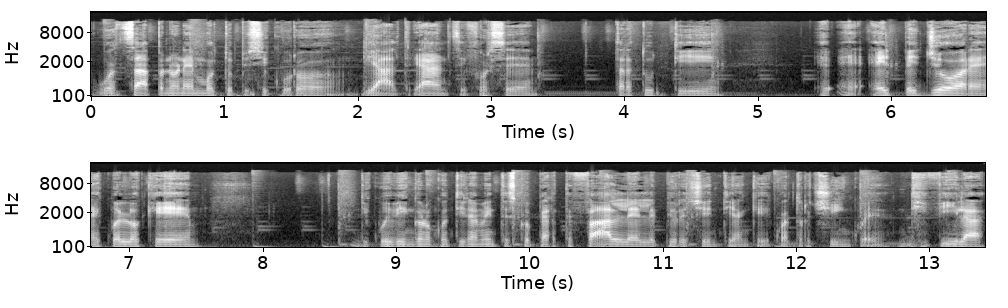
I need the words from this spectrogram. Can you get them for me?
WhatsApp non è molto più sicuro di altri, anzi forse tra tutti è, è, è il peggiore, è quello che, di cui vengono continuamente scoperte falle, le più recenti anche 4-5 di fila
